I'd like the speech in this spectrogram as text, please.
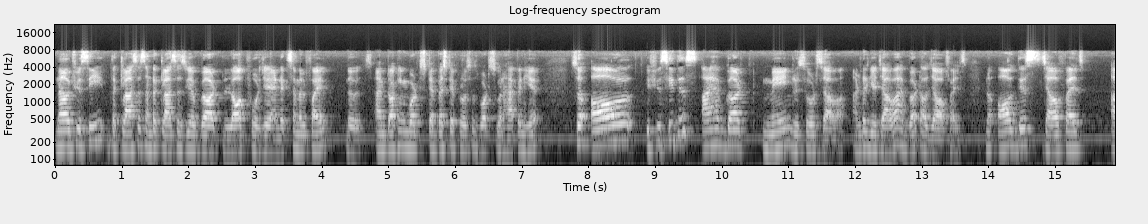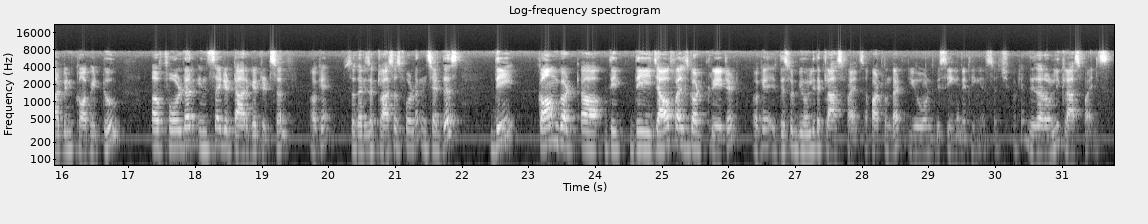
Now, if you see the classes under classes, you have got log4j and XML file. The, I'm talking about step-by-step -step process. What's going to happen here? So all, if you see this, I have got main resource Java. Under your Java, I've got all Java files. Now all these Java files are been copied to a folder inside your target itself. Okay, so there is a classes folder inside this. The com got uh, the the Java files got created. Okay, this will be only the class files. Apart from that, you won't be seeing anything as such. Okay, these are only class files.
